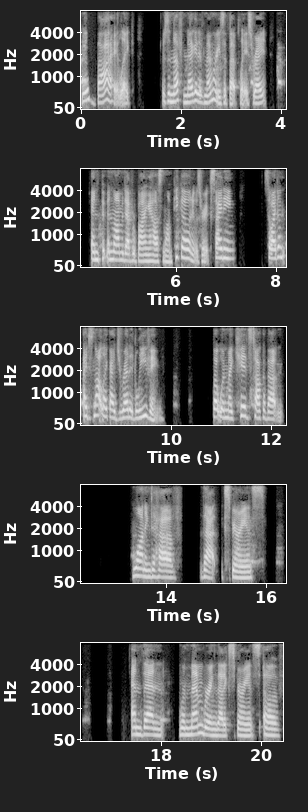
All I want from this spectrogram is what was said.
Goodbye. Like there's enough negative memories at that place, right? And and mom and dad were buying a house in Lompico, and it was very exciting. So I don't. It's not like I dreaded leaving. But when my kids talk about wanting to have that experience and then remembering that experience of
